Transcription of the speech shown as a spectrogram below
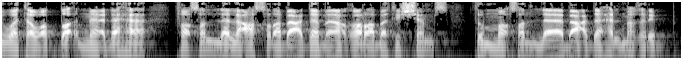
وتوضأنا لها فصلى العصر بعدما غربت الشمس ثم صلى بعدها المغرب.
